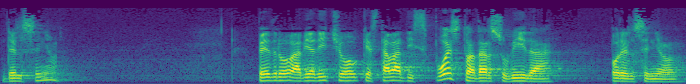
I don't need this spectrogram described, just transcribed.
Del Señor. Pedro había dicho que estaba dispuesto a dar su vida por el Señor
